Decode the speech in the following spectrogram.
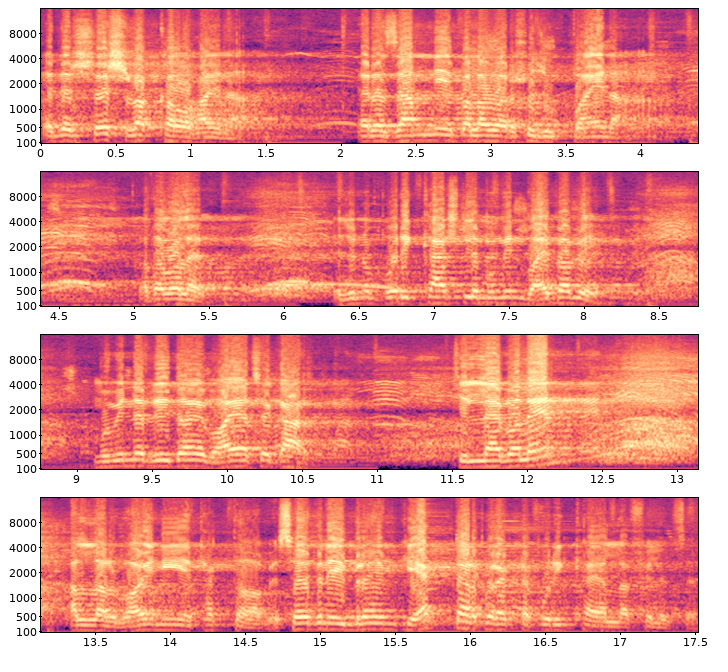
এদের শেষ রক্ষাও হয় না। এরা জান নিয়ে পালাবার সুযোগ পায় না। কথা বলেন? এজন্য পরীক্ষা আসলে মুমিন ভয় পাবে? মুমিনের হৃদয়ে ভয় আছে কার? চিল্লায় বলেন আল্লাহর ভয় নিয়ে থাকতে হবে। সৈয়দিন ইব্রাহিমকে একটার পর একটা পরীক্ষায় আল্লাহ ফেলেছেন।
